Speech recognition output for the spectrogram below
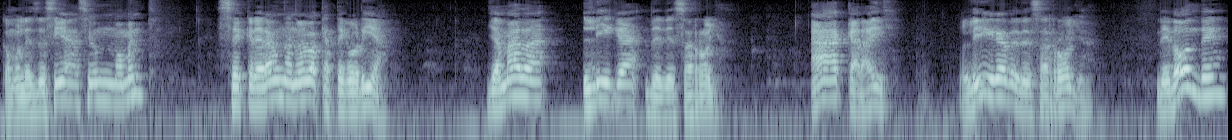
como les decía hace un momento, se creará una nueva categoría llamada Liga de Desarrollo. Ah, caray, Liga de Desarrollo. ¿De dónde?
